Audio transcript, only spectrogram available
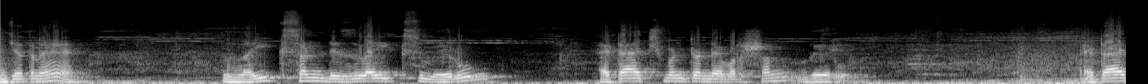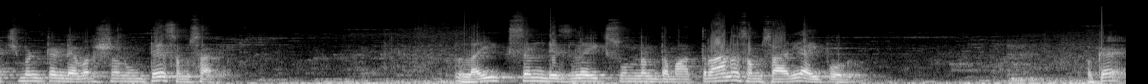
అంచేతనే లైక్స్ అండ్ డిస్లైక్స్ వేరు అటాచ్మెంట్ అండ్ ఎవర్షన్ వేరు. అటాచ్మెంట్ అండ్ ఎవర్షన్ ఉంటే సంసారి. లైక్స్ అండ్ డిస్లైక్స్ ఉన్నంత మాత్రాన సంసారి అయిపోడు. ఓకే?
